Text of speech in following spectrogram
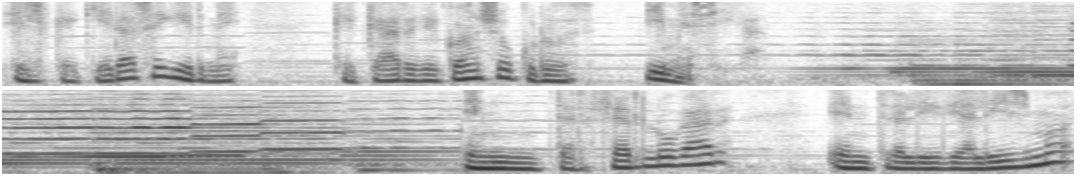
El que quiera seguirme, que cargue con su cruz y me siga. En tercer lugar, entre el idealismo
